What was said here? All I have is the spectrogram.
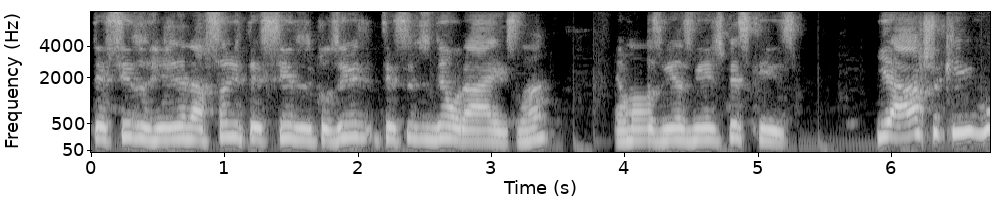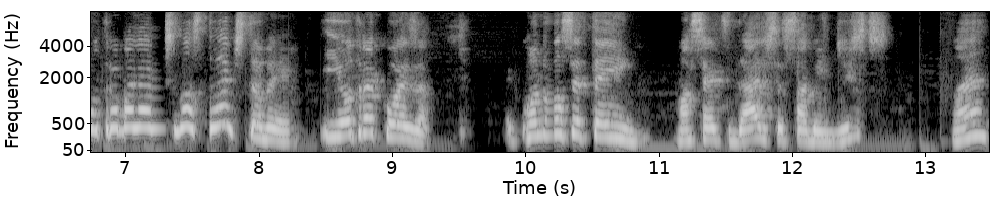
tecidos, regeneração de tecidos, inclusive tecidos neurais, né? É uma das minhas linhas de pesquisa. E acho que vou trabalhar isso bastante também. E outra coisa, quando você tem uma certa idade, vocês sabem disso, né?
